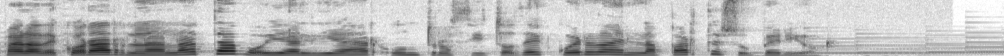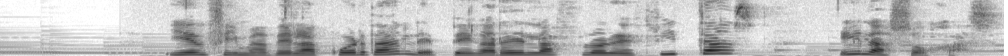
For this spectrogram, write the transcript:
Para decorar la lata voy a liar un trocito de cuerda en la parte superior. Y encima de la cuerda le pegaré las florecitas y las hojas.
